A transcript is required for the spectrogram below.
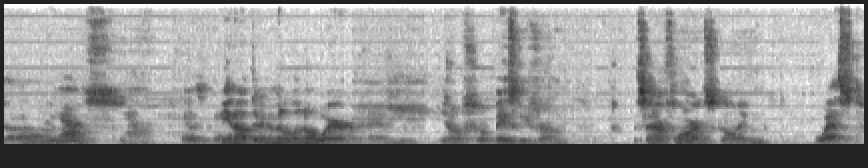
uh, it Yeah. was Yeah, it was great. being out there in the middle of nowhere and, you know, so basically from the center of Florence going west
